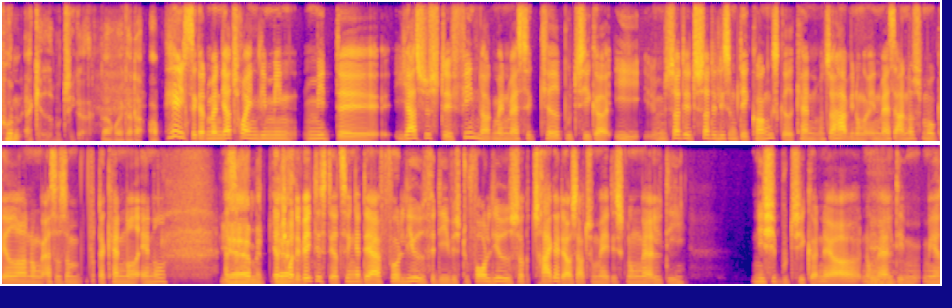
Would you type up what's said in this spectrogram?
kun er kædebutikker, der rykker der op. Helt sikkert, men jeg tror egentlig, min, mit, øh, jeg synes, det er fint nok med en masse kædebutikker i, så er det, så er det ligesom det, Kongensgade kan, men så har vi nogle, en masse andre små gader, nogle, altså, som, der kan noget andet. Altså, ja, men, Jeg ja, tror, det vigtigste, jeg tænker, det er at få livet, fordi hvis du får livet, så trækker det også automatisk nogle af alle de nichebutikkerne og nogle mm. af alle de, mere,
